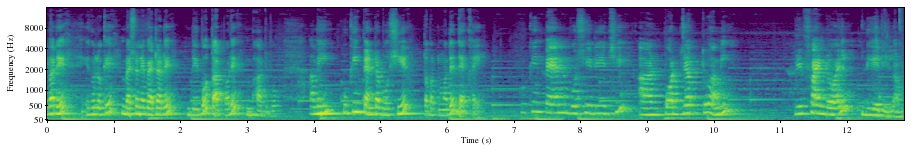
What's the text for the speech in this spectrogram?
এবারে এগুলোকে বেসনে ব্যাটারে দেবো, তারপরে ভাজবো। আমি কুকিং প্যানটা বসিয়ে তারপর তোমাদের দেখাই। কুকিং প্যান বসিয়ে দিয়েছি, আর পর্যাপ্ত আমি রিফাইন্ড অয়েল দিয়ে দিলাম।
